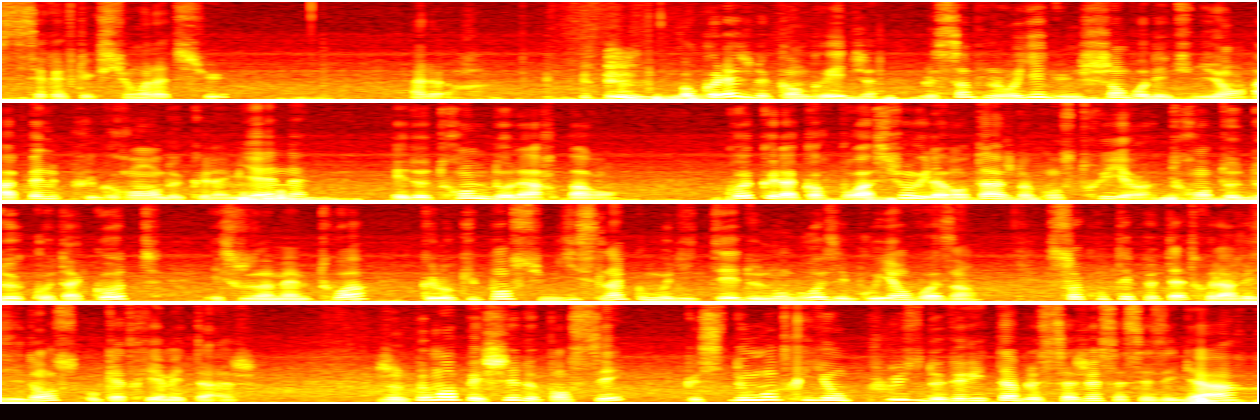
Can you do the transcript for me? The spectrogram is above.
ses réflexions là-dessus. Alors, au collège de Cambridge, le simple loyer d'une chambre d'étudiant, à peine plus grande que la mienne, est de 30 dollars par an. Quoique la corporation eut l'avantage d'en construire 32 côte à côte et sous un même toit, que l'occupant subisse l'incommodité de nombreux et bruyants voisins, sans compter peut-être la résidence au quatrième étage. Je ne peux m'empêcher de penser que si nous montrions plus de véritable sagesse à ces égards,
